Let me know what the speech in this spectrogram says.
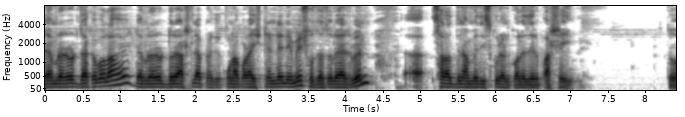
ডেমরা রোড যাকে বলা হয়, ডেমরা রোড ধরে আসলে আপনাকে কোনাপাড়া স্ট্যান্ডে নেমে সোজা চলে আসবেন সালাউদ্দিন আহমেদ স্কুল অ্যান্ড কলেজের পাশেই। তো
